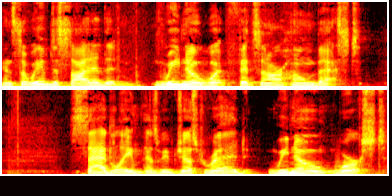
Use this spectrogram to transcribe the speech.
And so we've decided that we know what fits in our home best. Sadly, as we've just read, we know worst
